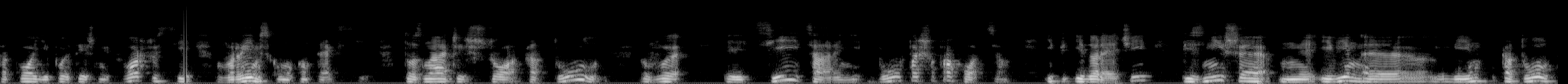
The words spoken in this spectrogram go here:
такої поетичної творчості в римському контексті. То значить, що Катул в е, цій царині був першопроходцем. І, і до речі, пізніше і він, е, він Катул,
